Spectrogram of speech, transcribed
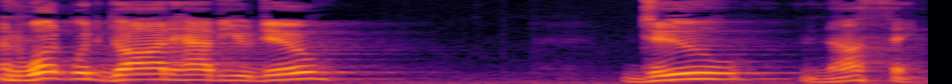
And what would God have you do? Do nothing.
